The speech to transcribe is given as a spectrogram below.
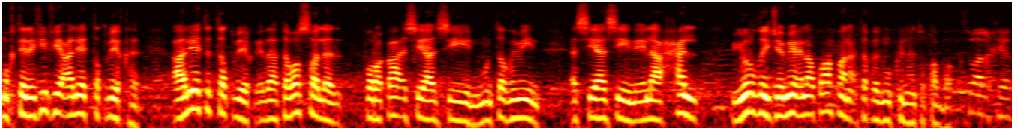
مختلفين في آلية تطبيقها. آلية التطبيق إذا توصل الفرقاء السياسيين المنتظمين السياسيين إلى حل يرضي جميع الأطراف أنا أعتقد ممكن أن تطبق. سؤال أخير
